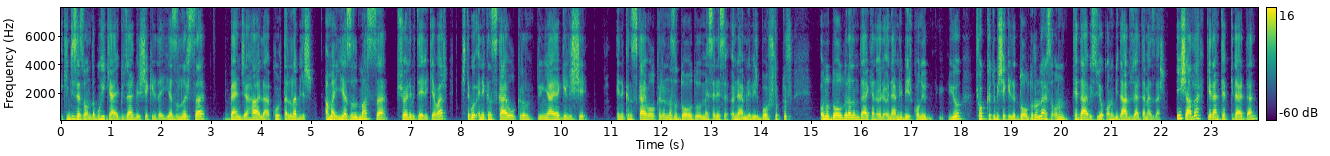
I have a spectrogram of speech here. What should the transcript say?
İkinci sezonda bu hikaye güzel bir şekilde yazılırsa bence hala kurtarılabilir. Ama yazılmazsa şöyle bir tehlike var. İşte bu Anakin Skywalker'ın dünyaya gelişi Anakin Skywalker'ın nasıl doğduğu meselesi önemli bir boşluktur. Onu dolduralım derken öyle önemli bir konuyu çok kötü bir şekilde doldururlarsa onun tedavisi yok. Onu bir daha düzeltemezler. İnşallah gelen tepkilerden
